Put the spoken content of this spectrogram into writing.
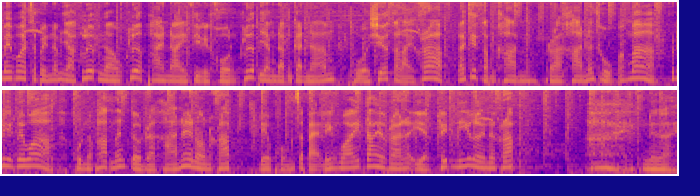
ไม่ว่าจะเป็นน้ำยาเคลือบเงาเคลือบภายในซิลิโคนเคลือบยางดำกันน้ำหัวเชื้อสลายคราบ และที่สำคัญ ราคานั้นถูกมากๆ เรียกได้ว่าคุณภาพนั้นเกินราคาแน่นอนครับ เดี๋ยวผมจะแปะลิงก์ไว้ใต้รายละเอียดคลิปนี้เลยนะครับเฮ้ยเหนื่อย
